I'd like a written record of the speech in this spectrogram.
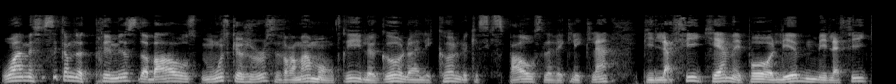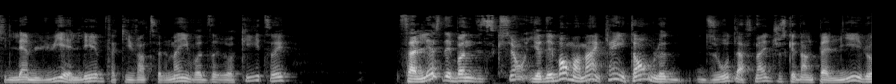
ouais mais ça c'est comme notre prémisse de base. Moi ce que je veux c'est vraiment montrer le gars là à l'école qu'est-ce qui se passe là, avec les clans. Puis la fille qui aime est pas libre mais la fille qui l'aime lui est libre. Fait qu'éventuellement il va dire ok tu sais. Ça laisse des bonnes discussions. Il y a des bons moments quand il tombe là, du haut de la fenêtre jusque dans le palmier là,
